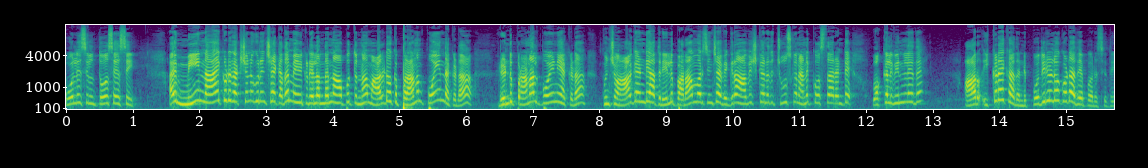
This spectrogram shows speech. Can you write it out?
పోలీసులను తోసేసి. అవి మీ నాయకుడి రక్షణ గురించే కదా మేము ఇక్కడ వీళ్ళందరినీ ఆపుతున్నాం. ఆల్రెడీ ఒక ప్రాణం పోయింది అక్కడ. రెండు ప్రాణాలు పోయినాయి అక్కడ. కొంచెం ఆగండి అతను వెళ్ళి పరామర్శించి ఆ విగ్రహం ఆవిష్కరణ చూసుకుని వెనక్కి వస్తారంటే ఒక్కరు వినలేదే? ఆరు ఇక్కడే కాదండి పొదిరిలో కూడా అదే పరిస్థితి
